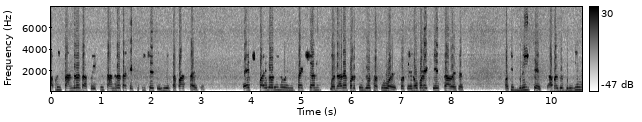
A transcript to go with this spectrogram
આપણી સાંદ્રતા, પેટની સાંદ્રતા કેટલી છે તેની તપાસ થાય છે. એચ પાયલોરીનું ઇન્ફેક્શન વધારે પડતું જો થતું હોય, તો તેનો પણ એક ટેસ્ટ આવે છે. પછી બ્રીથ ટેસ્ટ, આપણે જો બ્રીધિંગ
